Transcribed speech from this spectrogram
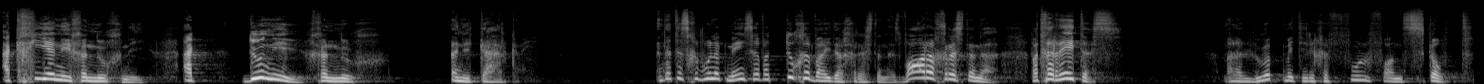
Ek gee nie genoeg nie. Ek doen nie genoeg in die kerk nie. En dit is gewoonlik mense wat toegewyde Christene is, ware Christene wat gered is. Maar hulle loop met hierdie gevoel van skuld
